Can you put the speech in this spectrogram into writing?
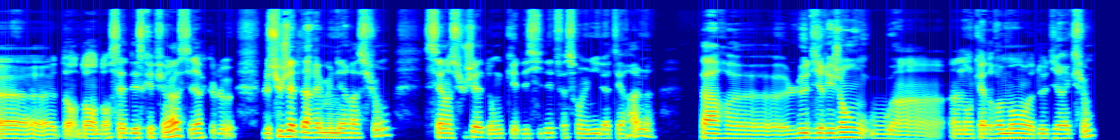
dans, cette description-là, c'est-à-dire que le, sujet de la rémunération, c'est un sujet donc, qui est décidé de façon unilatérale par le dirigeant ou un, encadrement de direction.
